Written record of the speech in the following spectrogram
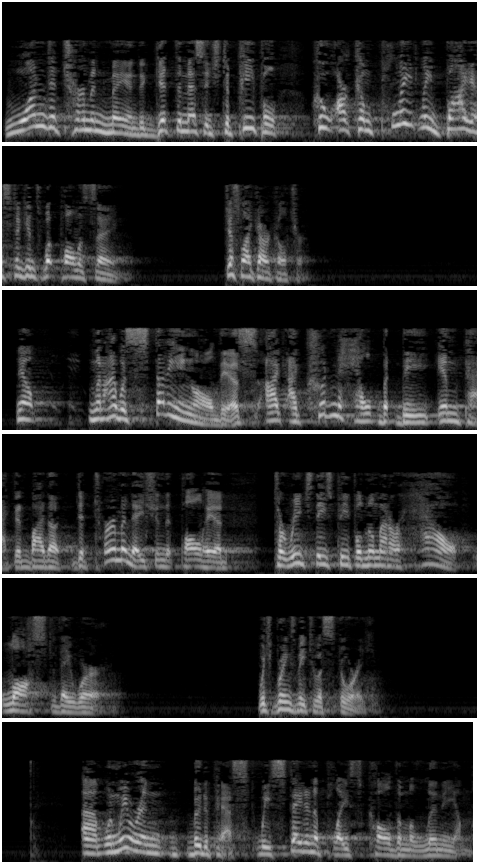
One determined man to get the message to people who are completely biased against what Paul is saying. Just like our culture. Now, when I was studying all this, I, I, couldn't help but be impacted by the determination that Paul had to reach these people no matter how lost they were. Which brings me to a story. Um, when we were in Budapest, we stayed in a place called the Millennium.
